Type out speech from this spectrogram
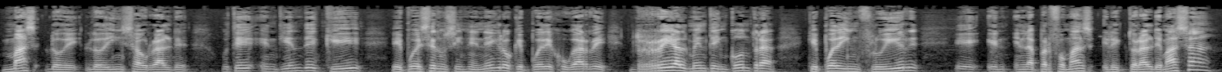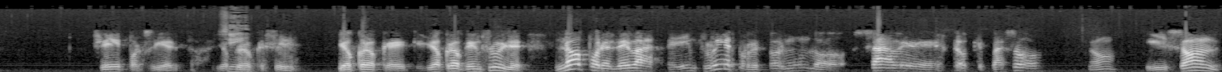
más lo de lo de Insaurralde. ¿Usted entiende que puede ser un cisne negro que puede jugarle realmente en contra, que puede influir en, en, la performance electoral de masa? Sí, por cierto, yo creo que sí. Yo creo que yo creo que influye, no por el debate, influye porque todo el mundo sabe lo que pasó, ¿no? Y son,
